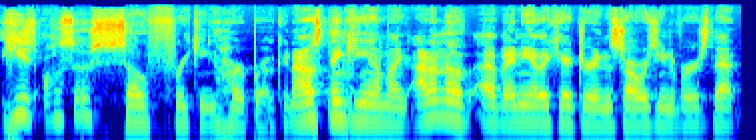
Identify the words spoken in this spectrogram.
he's also so freaking heartbroken. I was thinking, I'm like, I don't know of, of any other character in the Star Wars universe that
